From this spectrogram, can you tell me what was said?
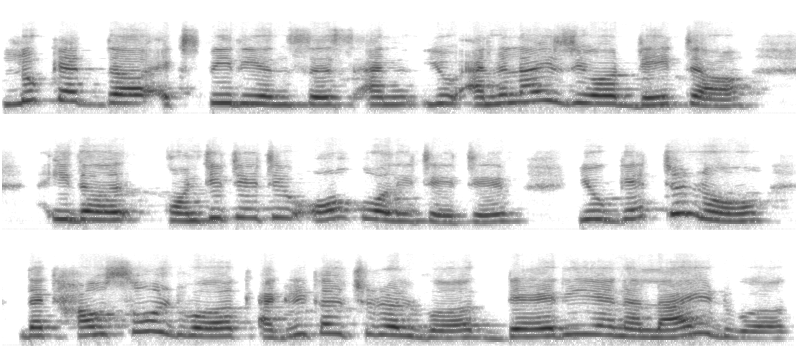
look at the experiences and you analyze your data, either quantitative or qualitative, you get to know that household work, agricultural work, dairy and allied work,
